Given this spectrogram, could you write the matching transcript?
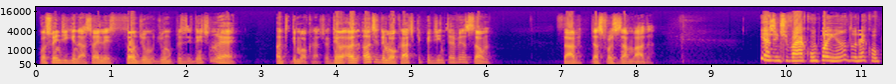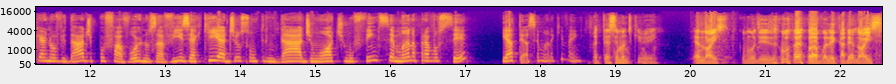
com a sua indignação à eleição de um, de um presidente não é antidemocrático. Tem an- antidemocrático que pedir intervenção, sabe, das Forças Armadas. E a gente vai acompanhando, né? Qualquer novidade, por favor, nos avise. Aqui, Adilson Trindade, um ótimo fim de semana para você e até a semana que vem. Até semana que vem. É nós, como diz a molecada, é nós.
